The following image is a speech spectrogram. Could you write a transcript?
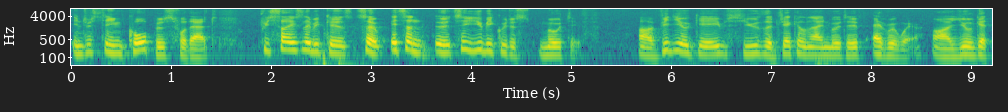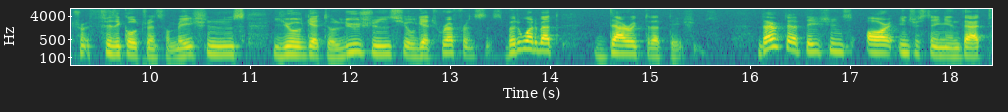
interesting corpus for that, precisely because, so it's, an, it's a ubiquitous motif. Uh, video games use the Jekyll and Hyde motif everywhere. Uh, you'll get physical transformations, you'll get illusions, you'll get references. But what about direct adaptations? Direct adaptations are interesting in that,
